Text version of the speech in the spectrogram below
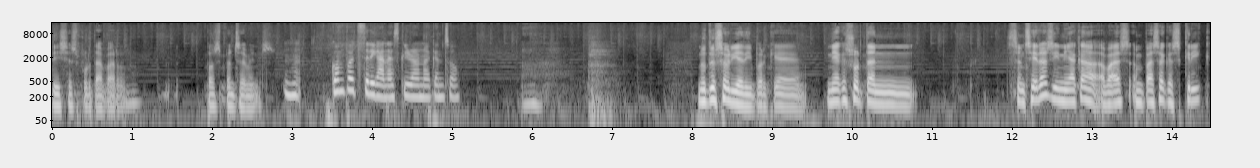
deixes portar per, pels pensaments. Uh -huh. Com pots trigar a escriure una cançó? No t'ho sabria dir perquè n'hi ha que surten senceres i n'hi ha que a vegades em passa que escric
